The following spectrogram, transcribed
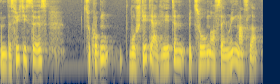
Ähm, das Wichtigste ist zu gucken, wo steht der Athletin bezogen auf seinen Ring Muscle Up.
